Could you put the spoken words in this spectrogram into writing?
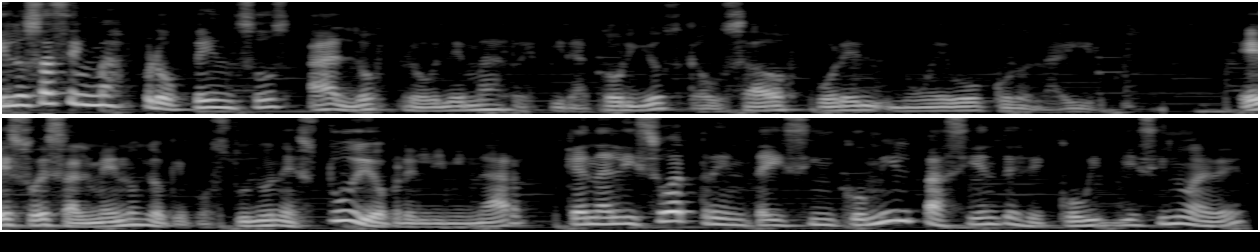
que los hacen más propensos a los problemas respiratorios causados por el nuevo coronavirus. Eso es al menos lo que postula un estudio preliminar que analizó a 35.000 pacientes de COVID-19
